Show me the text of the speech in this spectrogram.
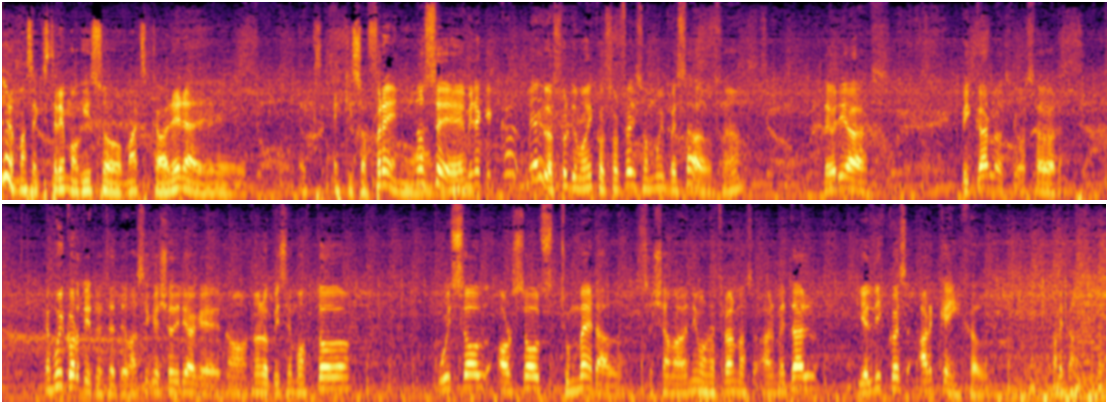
Es lo más extremo que hizo Max Cavalera de ex- esquizofrenia. No sé, mira que, que los últimos discos Soulfly son muy pesados. ¿eh? Deberías picarlos y vas a ver. Es muy cortito este tema, así que yo diría que no, no lo pisemos todo. We sold our souls to metal. Se llama Vendimos nuestras almas al metal. Y el disco es Archangel. Arcángel.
